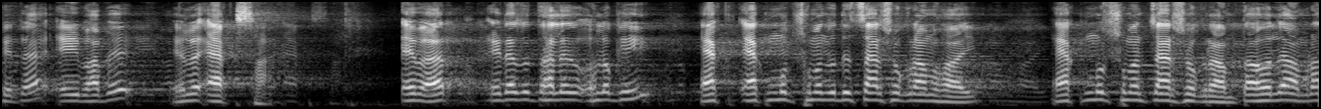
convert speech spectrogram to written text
সেটা এইভাবে হলো এক সা এবার এটা যদি তাহলে হলো কি, এক এক মুঠ সমান যদি চারশো গ্রাম হয়, এক মুঠ সমান চারশো গ্রাম, তাহলে আমরা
